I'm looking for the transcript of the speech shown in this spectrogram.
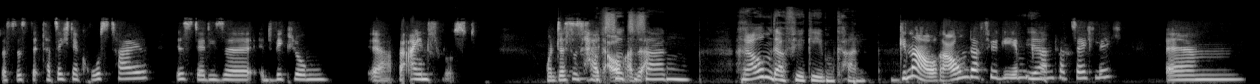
dass das der, tatsächlich der Großteil ist, der diese Entwicklung ja, beeinflusst. Und das ist halt auch, auch also sozusagen also, Raum dafür geben kann. Genau, Raum dafür geben ja. kann tatsächlich. Ähm,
